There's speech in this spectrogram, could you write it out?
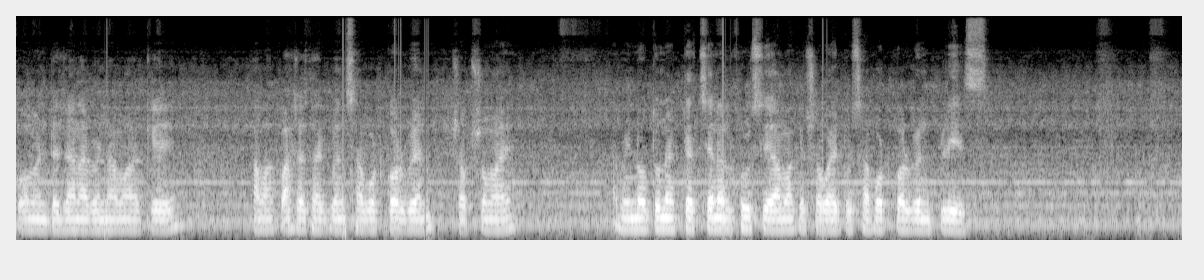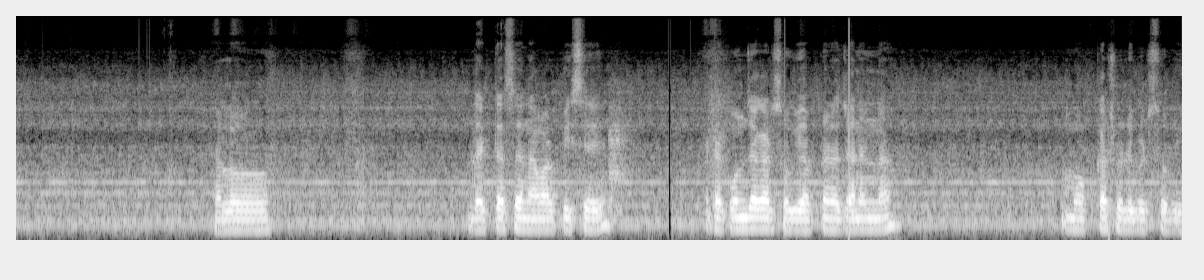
কমেন্টে জানাবেন আমাকে। আমার পাশে থাকবেন সাপোর্ট করবেন সব সময় আমি নতুন একটা চ্যানেল খুলছি, আমাকে সবাই একটু সাপোর্ট করবেন প্লিজ হ্যালো দেখতেছেন আমার পিছে। এটা কোন জায়গার ছবি আপনারা জানেন না? মক্কা শরীফের ছবি।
